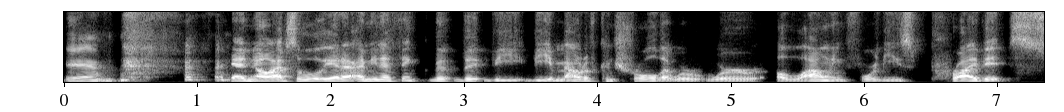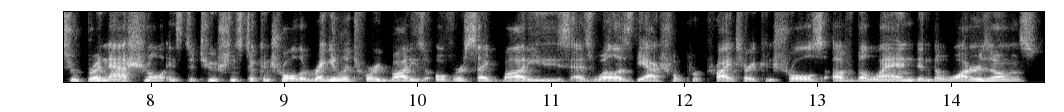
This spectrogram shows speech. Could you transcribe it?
yeah. yeah, no, absolutely. And I mean, I think the, the the the amount of control that we're we're allowing for these private supranational institutions to control the regulatory bodies, oversight bodies, as well as the actual proprietary controls of the land and the water zones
